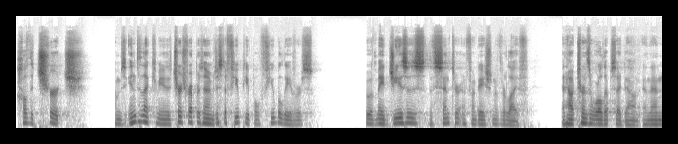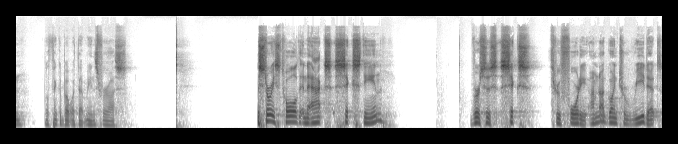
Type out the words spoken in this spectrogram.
how the church comes into that community. The church represents just a few people, few believers who have made Jesus the center and foundation of their life and how it turns the world upside down. And then we'll think about what that means for us. The story is told in Acts 16, verses 6 through 40. I'm not going to read it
